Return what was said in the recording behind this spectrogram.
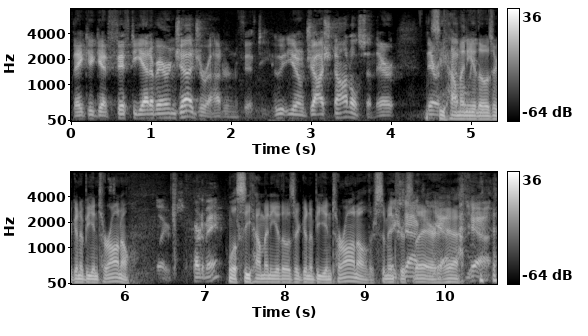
They could get 50 out of Aaron Judge or 150. Who, you know, Josh Donaldson. They're they're see how many of those are going to be in Toronto. Players. Pardon me. We'll see how many of those are going to be in Toronto. There's some interest Exactly, there. Yeah, Yeah. yeah.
